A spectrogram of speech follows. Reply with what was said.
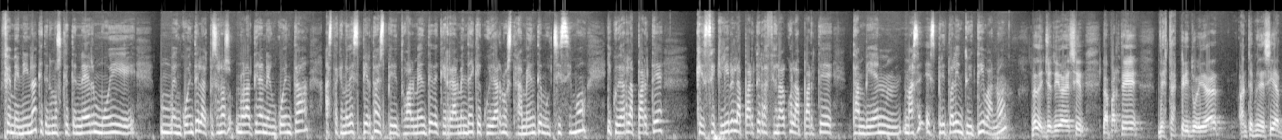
femenina que tenemos que tener muy en cuenta y las personas no la tienen en cuenta hasta que no despiertan espiritualmente de que realmente hay que cuidar nuestra mente muchísimo y cuidar la parte que se equilibre la parte racional con la parte también más espiritual e intuitiva, ¿no? Yo te iba a decir, la parte de esta espiritualidad, antes me decía,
